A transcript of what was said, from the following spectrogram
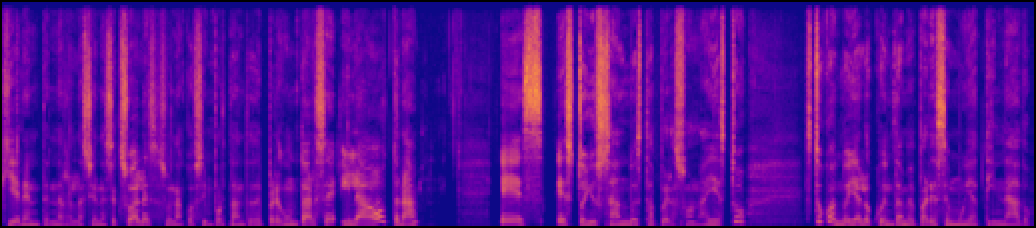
quieren tener relaciones sexuales, es una cosa importante de preguntarse. Y la otra es, estoy usando esta persona. Y esto esto cuando ella lo cuenta me parece muy atinado.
